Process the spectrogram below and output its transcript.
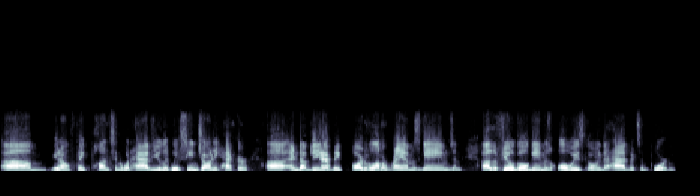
um, you know, fake punts and what have you. Like we've seen Johnny Hekker uh, end up being yeah. a big part of a lot of Rams games, and uh, the field goal game is always going to have its important.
